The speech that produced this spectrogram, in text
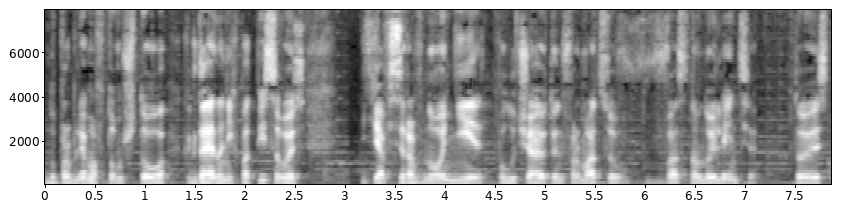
Но проблема в том, что когда я на них подписываюсь, я все равно не получаю эту информацию в основной ленте. То есть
